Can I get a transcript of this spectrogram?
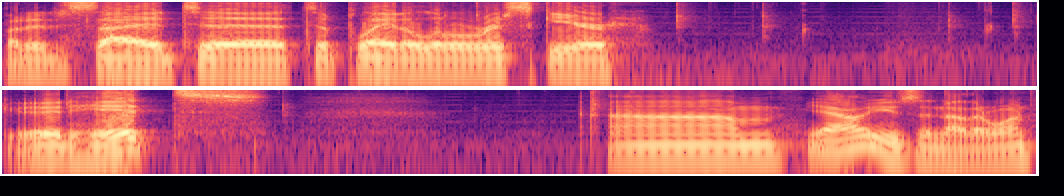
but I decided to, to play it a little riskier. Good hit. Um, yeah, I'll use another one.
